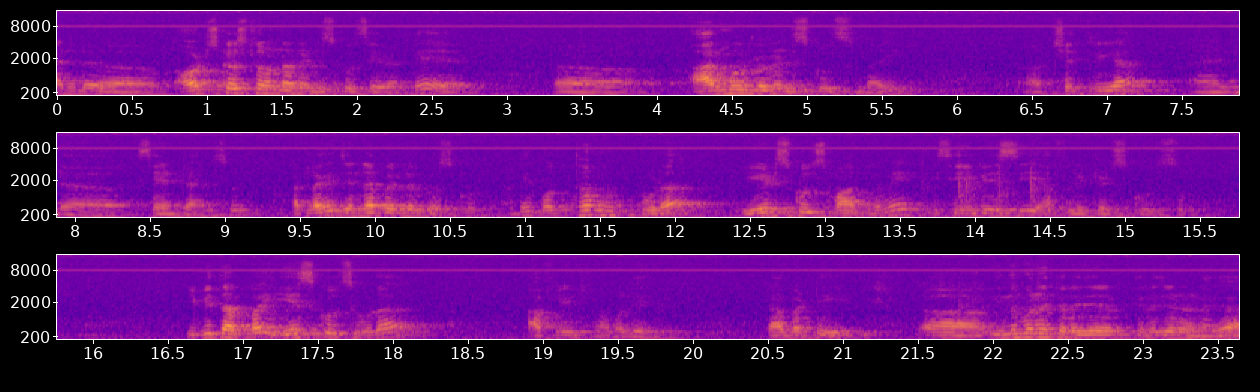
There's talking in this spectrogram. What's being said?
And uh, అవుట్స్కట్స్లో ఉన్న రెండు స్కూల్స్ ఏవంటే uh, ఆర్మూర్లో రెండు స్కూల్స్ ఉన్నాయి. Uh, క్షత్రియ అండ్ సెయింట్ ఆన్స్ అట్లాగే జెండాపల్లిలోకి ఒక స్కూల్. అంటే మొత్తం కూడా ఏడు స్కూల్స్ మాత్రమే ఈ సిబిఎస్ఈ అఫిలేటెడ్ స్కూల్స్. ఇవి తప్ప ఏ స్కూల్స్ కూడా అఫిలేట్ అవ్వలేదు. కాబట్టి ఇందుమని ఇందుమూలన తెలియజే తెలియజేయడం అనగా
